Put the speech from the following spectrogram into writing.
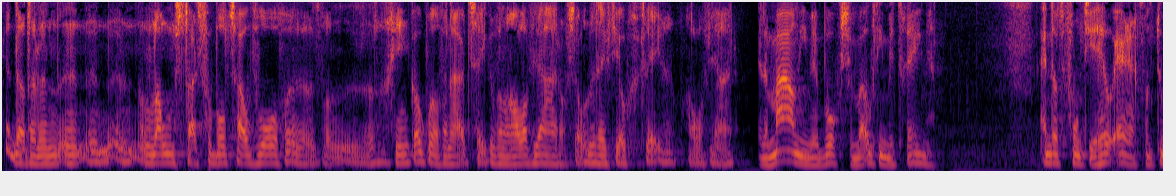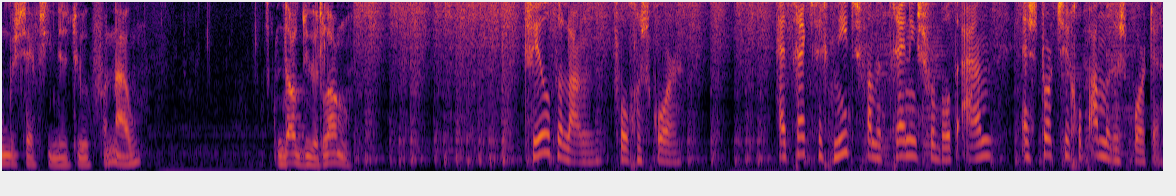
dat er een, een, een, een lang startverbod zou volgen. Dat, dat, ging ik ook wel vanuit. Zeker van een half jaar of zo. Dat heeft hij ook gekregen, een half jaar. Helemaal niet meer boksen, maar ook niet meer trainen. En dat vond hij heel erg, want toen besefte hij natuurlijk van... nou, dat duurt lang. Veel te lang, volgens Cor. Hij trekt zich niets van het trainingsverbod aan en stort zich op andere sporten.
